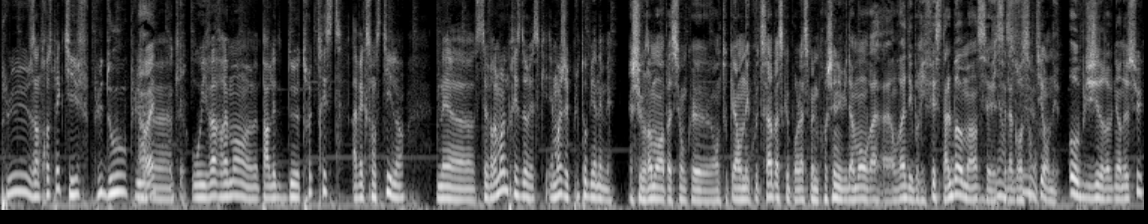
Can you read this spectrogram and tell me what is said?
plus introspectifs, plus doux, plus Ah ouais? euh, Ok. où il va vraiment parler de trucs tristes avec son style hein. Mais euh, c'était vraiment une prise de risque et moi j'ai plutôt bien aimé. Je suis vraiment impatient que, en tout cas, on écoute ça parce que pour la semaine prochaine, évidemment, on va, on va débriefer cet album. Hein. C'est, la grosse sortie. On est obligé de revenir dessus.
